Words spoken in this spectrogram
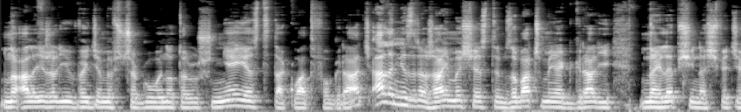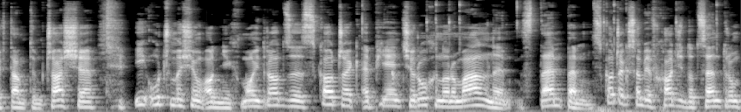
no ale jeżeli wejdziemy w szczegóły, no to już nie jest tak łatwo grać, ale nie zrażajmy się z tym. Zobaczmy, jak grali najlepsi na świecie w tamtym czasie i uczmy się od nich. Moi drodzy, skoczek E5, ruch normalny, z tempem. Skoczek sobie wchodzi do centrum,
